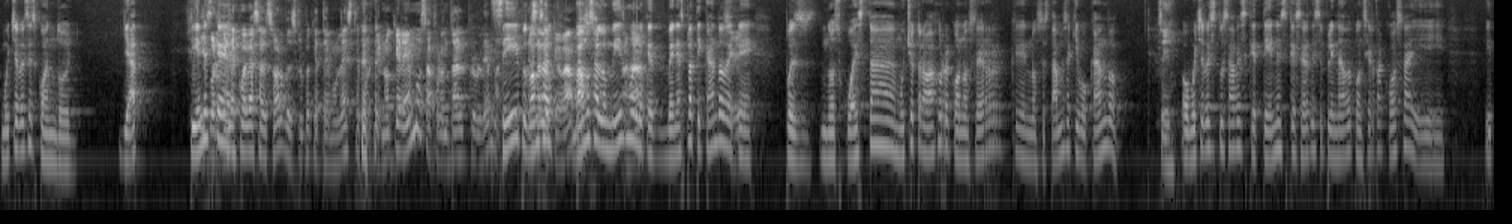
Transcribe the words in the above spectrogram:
muchas veces cuando ya ¿Y por qué le juegas al sordo? Disculpe que te moleste, porque no queremos afrontar el problema. Sí, pues vamos a, lo vamos. a lo mismo, lo que venías platicando de que pues nos cuesta mucho trabajo reconocer que nos estamos equivocando. Sí. O muchas veces tú sabes que tienes que ser disciplinado con cierta cosa y, y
